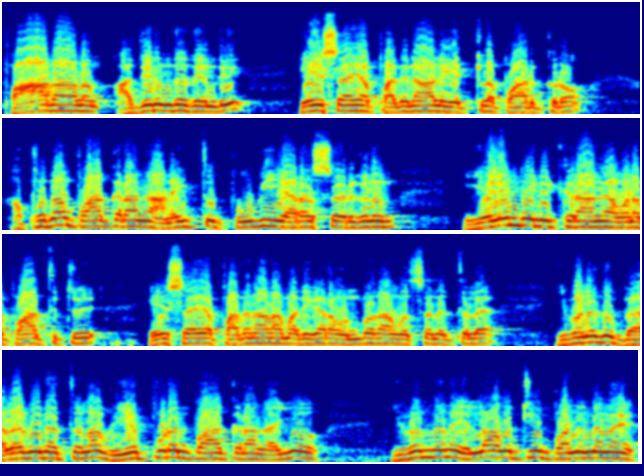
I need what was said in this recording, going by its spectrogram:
பாதாளம் அதிர்ந்தது என்று ஏசாயா பதினாலு எட்டில் பார்க்கிறோம். அப்போதான் பார்க்குறாங்க அனைத்து புவி அரசர்களும் எழும்பி நிற்கிறாங்க அவனை பார்த்துட்டு. ஏசாயா பதினாலாம் அதிகாரம் ஒன்பதாம் வசனத்தில் இவனது பலவீனத்தெல்லாம் வியப்புடன் பார்க்குறாங்க. ஐயோ இவன் தானே எல்லாவற்றையும் பண்ணினவன்.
